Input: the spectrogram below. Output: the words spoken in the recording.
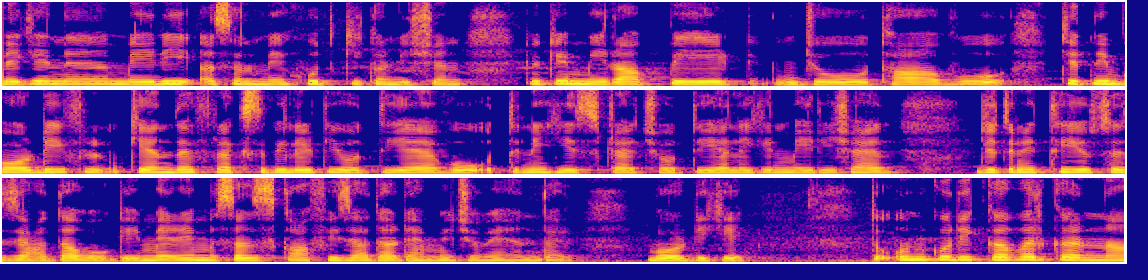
लेकिन मेरी असल में ख़ुद की कंडीशन क्योंकि मेरा पेट जो था वो जितनी बॉडी के अंदर फ्लेक्सिबिलिटी होती है, वो उतनी ही स्ट्रेच होती है। लेकिन मेरी शायद जितनी थी, उससे ज़्यादा हो गई। मेरे मसल्स काफ़ी ज़्यादा डैमेज हुए हैं अंदर बॉडी के। तो उनको रिकवर करना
